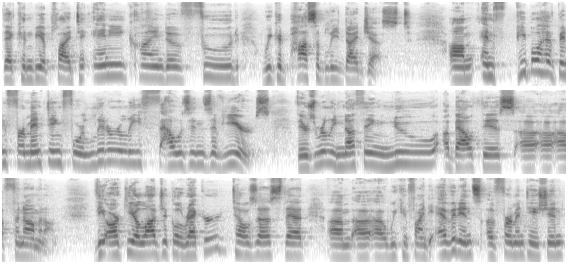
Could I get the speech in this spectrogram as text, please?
that can be applied to any kind of food we could possibly digest. Um, and people have been fermenting for literally thousands of years. There's really nothing new about this uh, uh, uh phenomenon. The archaeological record tells us that um, uh, uh, we can find evidence of fermentation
